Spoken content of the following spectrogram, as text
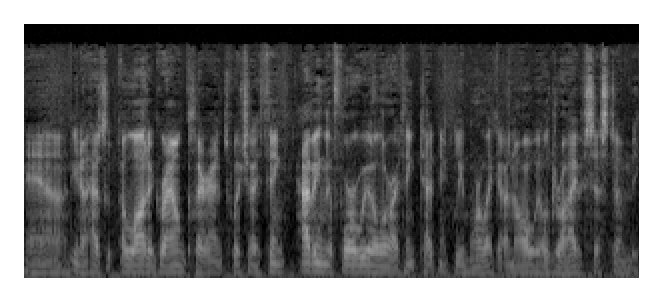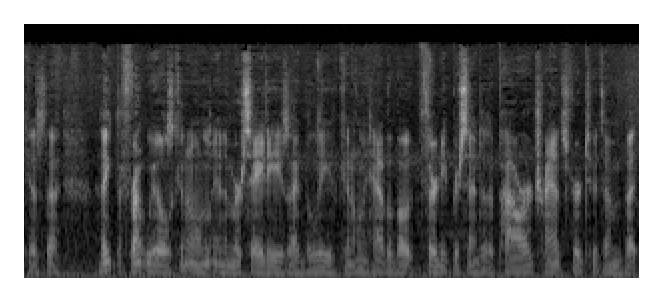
And, you know, has a lot of ground clearance, which I think having the four wheel, or I think technically more like an all wheel drive system, because the I think the front wheels can only in the Mercedes, I believe, can only have about 30% of the power transferred to them. But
